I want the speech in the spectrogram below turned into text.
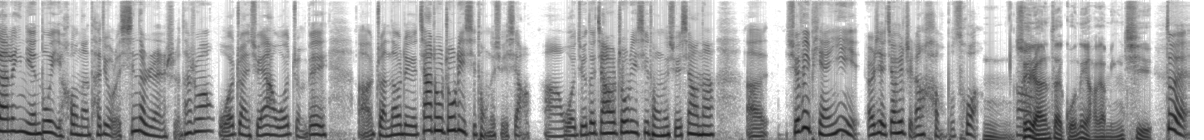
待了一年多以后呢，他就有了新的认识。他说：“我转学啊，我准备啊、转到这个加州州立系统的学校啊。我觉得加州州立系统的学校呢，呃，学费便宜，而且教学质量很不错。嗯，啊虽然在国内好像名气对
